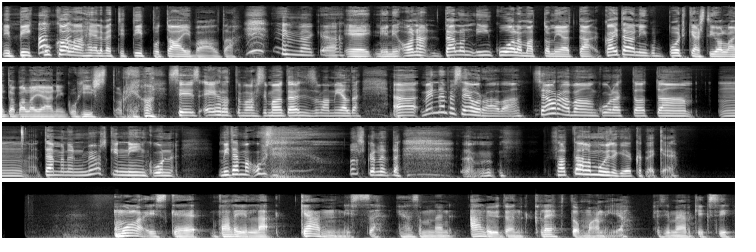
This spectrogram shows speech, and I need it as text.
Niin pikkukala helvetti tippu taivaalta. En mäkään. Ei, niin, niin onhan, täällä on niin kuolemattomia, että kai tämä niinku podcasti jollain tavalla jää niinku historiaan. Siis ehdottomasti mä oon täysin samaa mieltä. Ää, mennäänpä seuraavaan. Seuraava on kuule tota, mm, tämmönen myöskin niin kuin, mitä mä us- uskon, että mm, saattaa olla muitakin, jotka tekee. Mulla iskee välillä kännissä ihan semmoinen älytön kleptomania. Esimerkiksi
